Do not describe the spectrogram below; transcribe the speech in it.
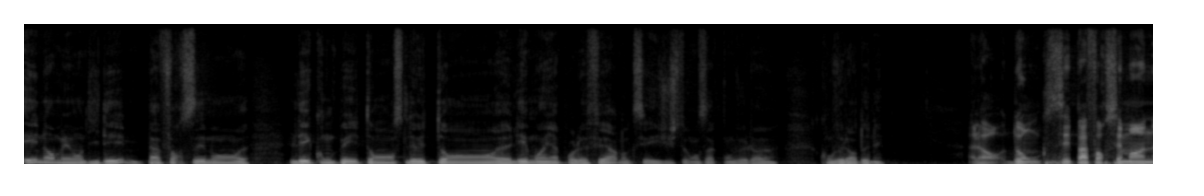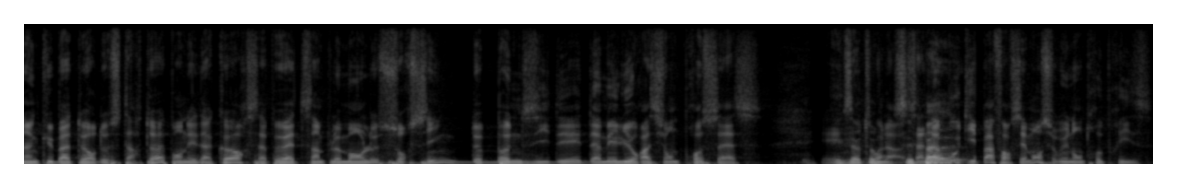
énormément d'idées, mais pas forcément euh, les compétences, le temps, euh, les moyens pour le faire. Donc c'est justement ça qu'on veut, qu'on veut leur donner. Alors, donc, ce n'est pas forcément un incubateur de start-up, on est d'accord, ça peut être simplement le sourcing de bonnes idées d'amélioration de process. Exactement. ça n'aboutit pas forcément sur une entreprise.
